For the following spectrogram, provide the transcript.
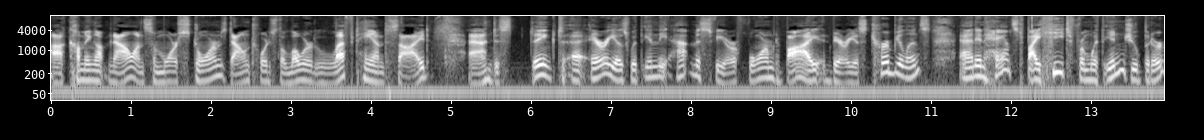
uh, coming up now on some more storms down towards the lower left hand side and distinct uh, areas within the atmosphere formed by various turbulence and enhanced by heat from within Jupiter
